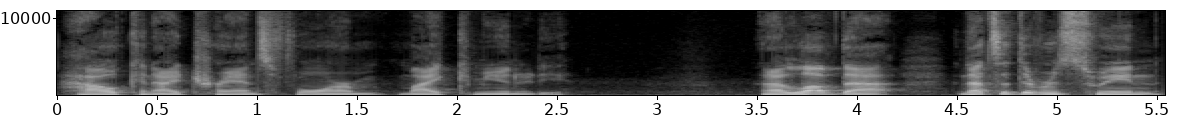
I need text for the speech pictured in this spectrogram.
how can I transform my community. And I love that. And that's the difference between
